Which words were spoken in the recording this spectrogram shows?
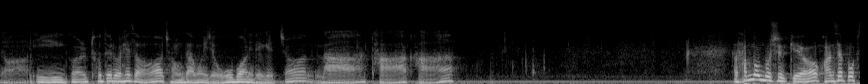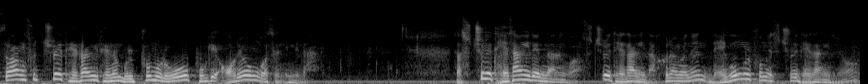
어, 이걸 토대로 해서 정답은 이제 5번이 되겠죠. 나, 다, 가. 자, 3번 보실게요. 관세법상 수출의 대상이 되는 물품으로 보기 어려운 것은입니다. 자, 수출의 대상이 된다는 거. 수출의 대상이다. 그러면은 내국 물품의 수출의 대상이죠.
